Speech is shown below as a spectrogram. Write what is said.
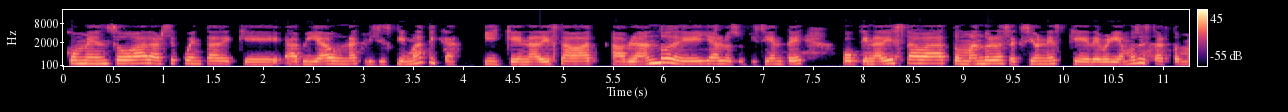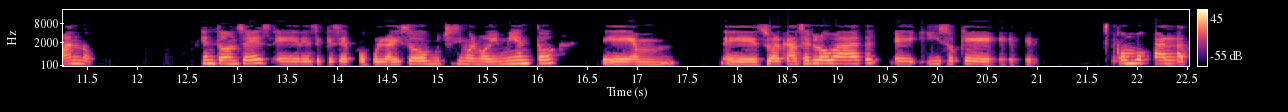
comenzó a darse cuenta de que había una crisis climática y que nadie estaba hablando de ella lo suficiente o que nadie estaba tomando las acciones que deberíamos estar tomando. Entonces, eh, desde que se popularizó muchísimo el movimiento, em, eh, su alcance global eh, hizo que se convocara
